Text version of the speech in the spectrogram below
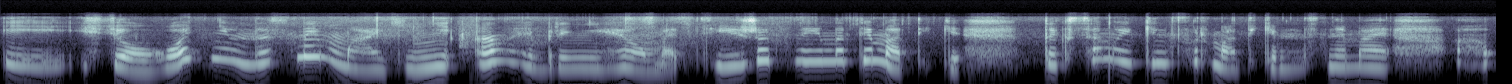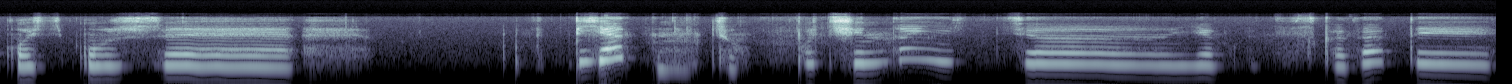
І сьогодні в нас немає ні алгебри, ні геометрії, жодної математики. Так само, як інформатики в нас немає. А ось уже в п'ятницю починається, як би це сказати,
